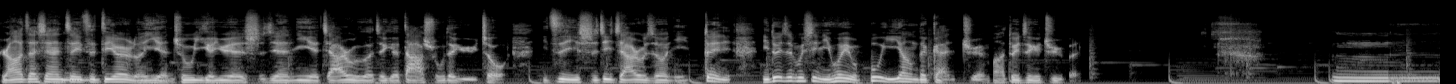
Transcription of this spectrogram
然后在现在这一次第二轮演出一个月时间，你也加入了这个大叔的宇宙。你自己实际加入之后，你对你对这部戏你会有不一样的感觉吗？对这个剧本？嗯。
